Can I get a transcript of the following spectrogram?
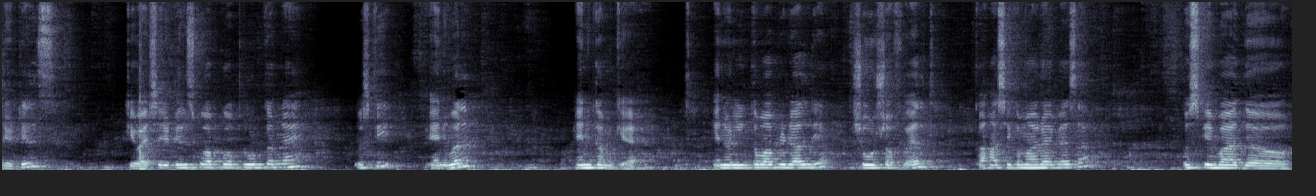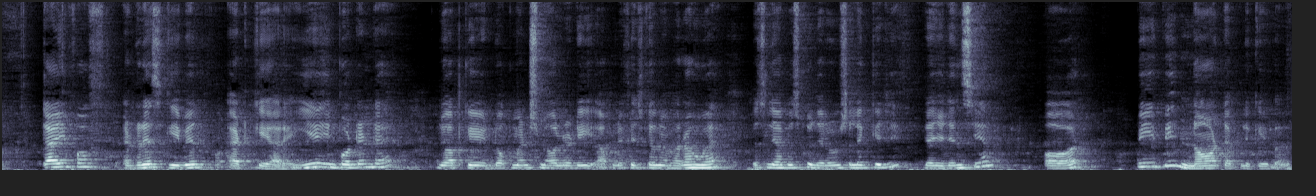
डिटेल्स के डिटेल्स को आपको अपलोड करना है। उसकी एनुअल इनकम क्या है? एनुअल इनकम आपने डाल दिया सोर्स ऑफ़ वेल्थ कहाँ से कमा रहा है पैसा? उसके बाद type of address given at के आर ये इंपॉर्टेंट है। जो आपके डॉक्यूमेंट्स में ऑलरेडी आपने फ़िज़िकल में भरा हुआ है, इसलिए आप इसको ज़रूर सेलेक्ट कीजिए रेजिडेंशियल और पी पी नॉट एप्लीकेबल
